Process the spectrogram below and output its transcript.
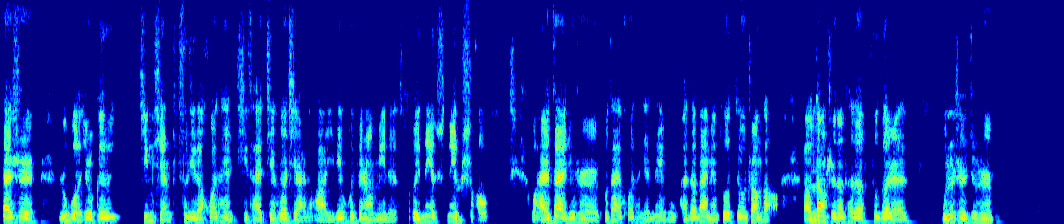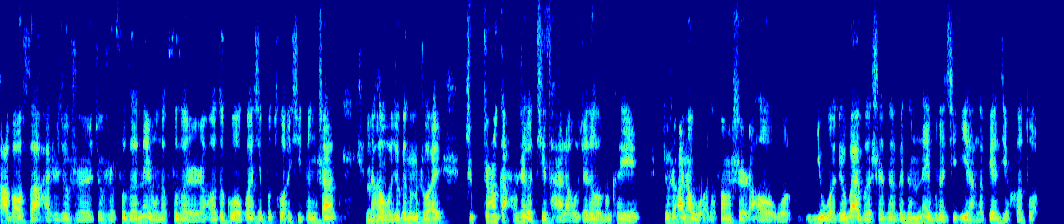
但是如果就是跟惊险刺激的户外探险题材结合起来的话，一定会非常有魅力。所以那个时那个时候，我还是在就是不在户外探险内部，还在外面做自由撰稿。然后当时呢，他的负责人无论是就是大 boss 啊，还是就是就是负责内容的负责人，然后都跟我关系不错，一起登山。然后我就跟他们说，哎，这正好赶上这个题材了，我觉得我们可以就是按照我的方式，然后我以我这个外部的身份跟他们内部的几一两个编辑合作，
